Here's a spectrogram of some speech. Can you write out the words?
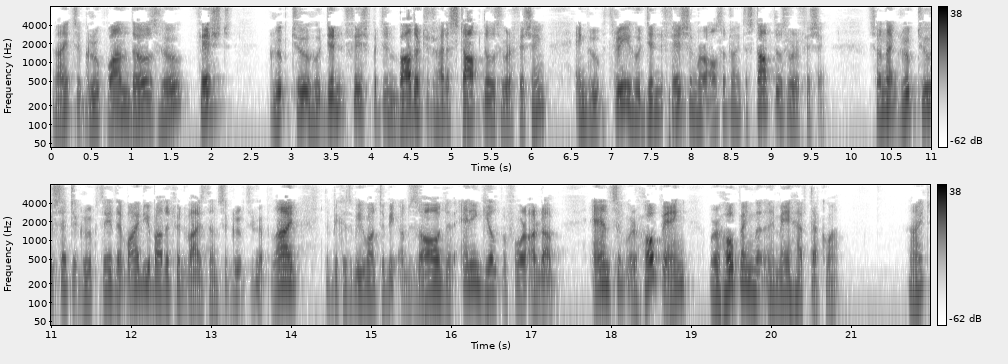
Right? So group one, those who fished. Group two, who didn't fish but didn't bother to try to stop those who were fishing. And group three, who didn't fish and were also trying to stop those who were fishing. So in that group two said to group three that why do you bother to advise them? So group three replied that because we want to be absolved of any guilt before our Rabb. And so we're hoping, we're hoping that they may have taqwa. Right?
